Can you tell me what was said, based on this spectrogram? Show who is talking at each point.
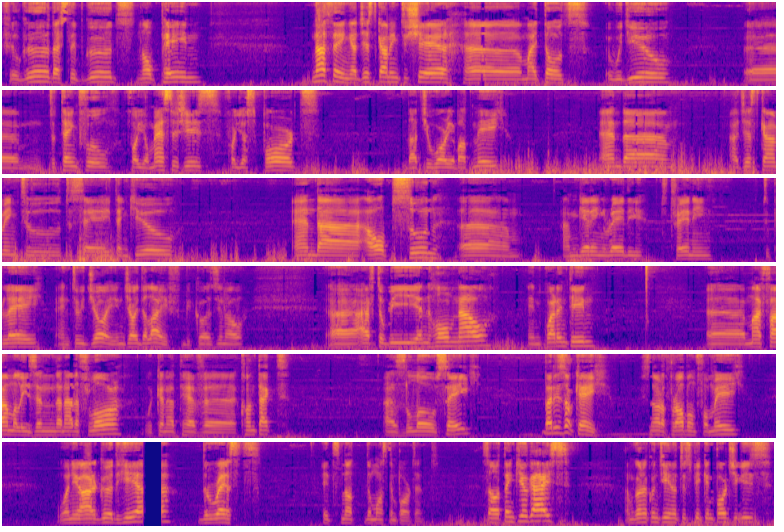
Speaker 1: feel good, I sleep good, no pain, nothing. I'm just coming to share uh, my thoughts with you, um, to thankful for your messages, for your support, that you worry about me, and um, I just coming to to say thank you, and uh, I hope soon um, I'm getting ready to training, to play, and to enjoy enjoy the life because you know uh, I have to be in home now in quarantine. Uh, my family is in another floor. We cannot have uh, contact, as Low say, but it's okay. It's not a problem for me. When you are good here, the rest, it's not the most important. So thank you guys. I'm gonna continue to speak in Portuguese.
